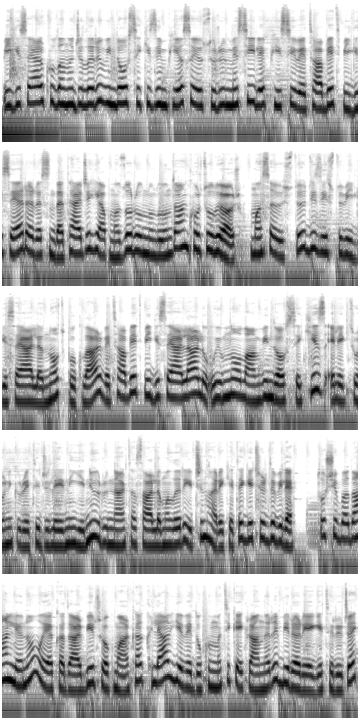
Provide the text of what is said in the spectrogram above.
Bilgisayar kullanıcıları Windows 8'in piyasaya sürülmesiyle PC ve tablet bilgisayar arasında tercih yapma zorunluluğundan kurtuluyor. Masaüstü, dizüstü bilgisayarla notebooklar ve tablet bilgisayarlarla uyumlu olan Windows 8, elektronik üreticilerini yeni ürünler tasarlamaları için harekete geçirdi bile. Toshiba'dan Lenovo'ya kadar birçok marka klavye ve dokunmatik ekranları bir araya getirecek,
